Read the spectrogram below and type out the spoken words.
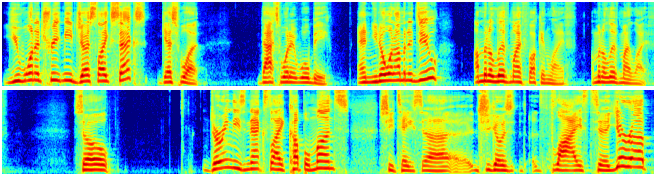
you want to treat me just like sex? Guess what? That's what it will be. And you know what I'm going to do? I'm going to live my fucking life. I'm going to live my life." So during these next like couple months, she takes uh she goes flies to Europe.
